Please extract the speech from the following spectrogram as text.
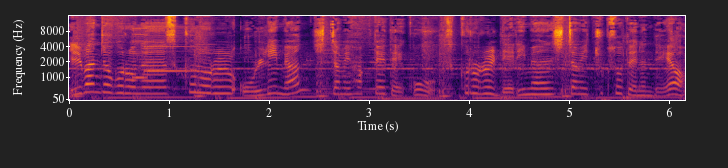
일반적으로는 스크롤을 올리면 시점이 확대되고 스크롤을 내리면 시점이 축소되는데요.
